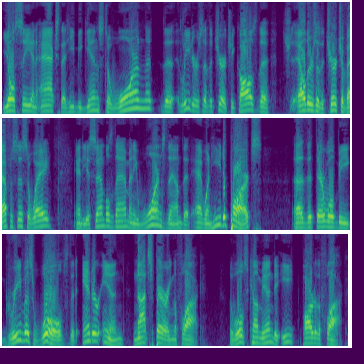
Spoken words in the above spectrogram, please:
you'll see in Acts that he begins to warn the, the leaders of the church. He calls the elders of the church of Ephesus away and he assembles them and he warns them that uh, when he departs, uh, that there will be grievous wolves that enter in, not sparing the flock. The wolves come in to eat part of the flock.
